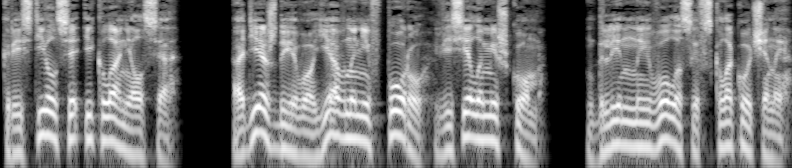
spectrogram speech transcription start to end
крестился и кланялся. Одежда его явно не в пору, висела мешком. Длинные волосы всклокочены.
